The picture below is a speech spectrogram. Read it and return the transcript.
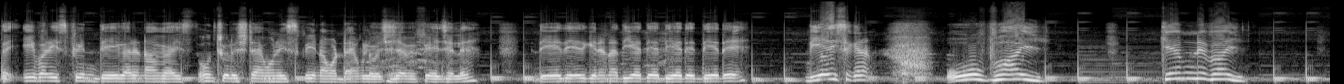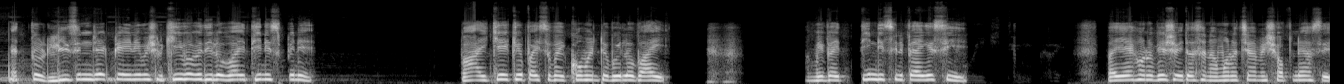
তা এবার স্পিন দিয়ে গেলে না গাইস উনচল্লিশটা এমন স্পিন আমার ডায়মগুলো বেঁচে যাবে পেয়ে ছেলে। দিয়ে দিয়ে গেলে না দিয়ে দে দিয়ে দে দিয়ে দে। দিয়ে দিচ্ছে কেন ও ভাই! কেমনে ভাই? এত লিজেন্ডারি একটা অ্যানিমেশন কীভাবে দিল ভাই তিন স্পিনে ভাই, কে কে পাইছো ভাই? কমেন্টে বলল ভাই। আমি ভাই তিন স্পিনে পেয়ে গেছি। ভাই, এখনও বেশ হইতেছে না, মনে হচ্ছে আমি স্বপ্নে আছি।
